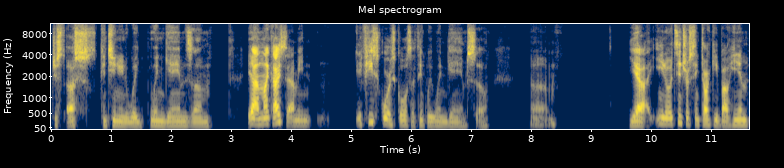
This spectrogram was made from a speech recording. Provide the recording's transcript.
just us continuing to win, win games. Um, yeah, and like I said, I mean, if he scores goals, I think we win games. So, um, yeah, you know, it's interesting talking about him.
